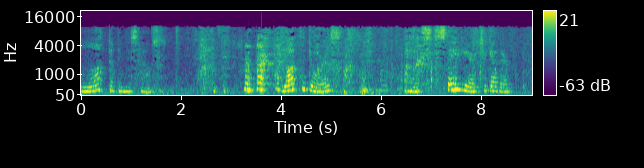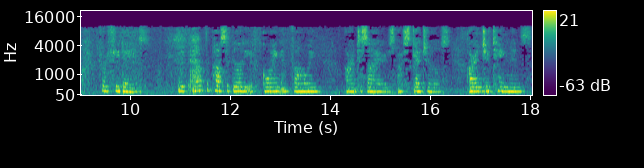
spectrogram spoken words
locked up in this house. Lock the doors and stay here together for a few days without the possibility of going and following our desires, our schedules, our entertainments,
